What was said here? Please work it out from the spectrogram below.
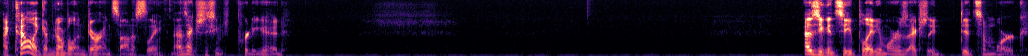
I kind of like Abnormal Endurance, honestly. That actually seems pretty good. As you can see, Palladia-Mors actually did some work.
